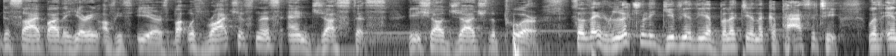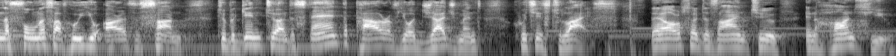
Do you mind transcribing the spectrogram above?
decide by the hearing of his ears, but with righteousness and justice he shall judge the poor. So they literally give you the ability and the capacity within the fullness of who you are as a son to begin to understand the power of your judgment, which is to life. They are also designed to enhance you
